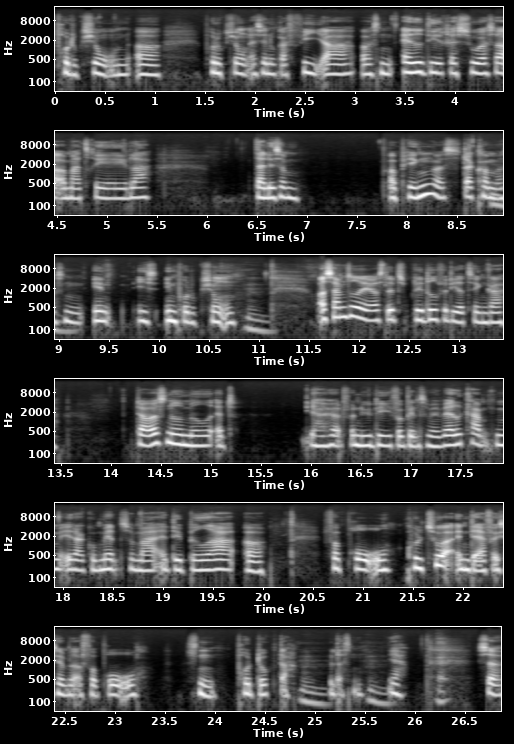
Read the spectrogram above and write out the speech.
produktion og produktion af scenografier og sådan alle de ressourcer og materialer, der ligesom og penge også, der kommer mm. sådan ind i en produktion. Mm. Og samtidig er jeg også lidt splittet, fordi jeg tænker, der er også noget med, at jeg har hørt for nylig i forbindelse med valgkampen, et argument, som var, at det er bedre at forbruge kultur, end det er for eksempel at forbruge sådan produkter. Mm. Eller sådan. Mm. Ja. ja. Så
